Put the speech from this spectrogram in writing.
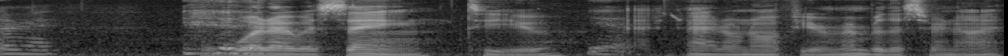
Okay. what I was saying to you, Yeah. I don't know if you remember this or not,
